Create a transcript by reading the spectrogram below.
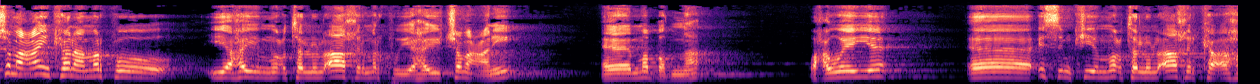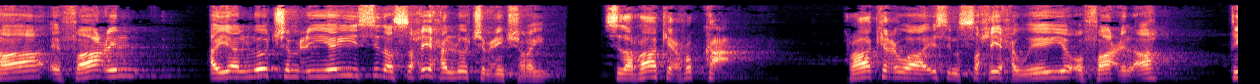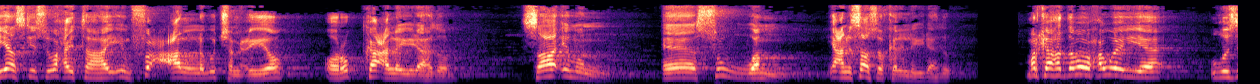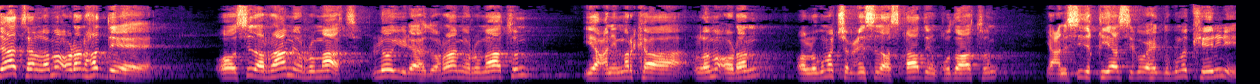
Jamac caynkana markuu yahay muctalul markuu yahay jamacani ma badna. Waxa weeye isimkii muctalul ahaa ee faacil ayaa loo jamciyey sida saxiixa loo jamcin jiray sida raakic rukac. Raakic waa ism saxiixa weeye oo faacil ah. Qiyaaskiisu waxay tahay in fucal lagu jamciyo oo rukac la yidhaahdo. Saa'imun ee suwam yacni saasoo kale la yidhaahdo. Marka haddaba waxa weeye ghusaatan lama odhan haddee oo sida raamin rumaat loo yidhaahdo. Raamin rumaatun yacni markaa lama odhan oo laguma jamcin sidaas. Qaadin qudaatun yacni sidii qiyaasiga ahayd laguma keenine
